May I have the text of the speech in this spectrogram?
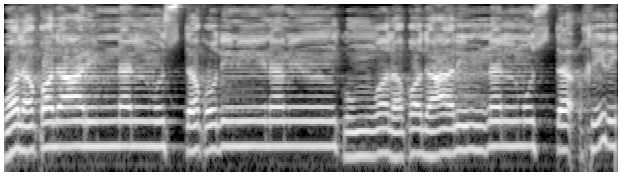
ولقد علمنا المستقدمين منكم ولقد علمنا المستاخرين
